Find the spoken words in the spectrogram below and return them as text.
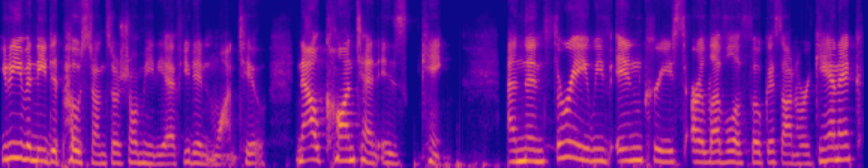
You don't even need to post on social media if you didn't want to. Now, content is king. And then three, we've increased our level of focus on organic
